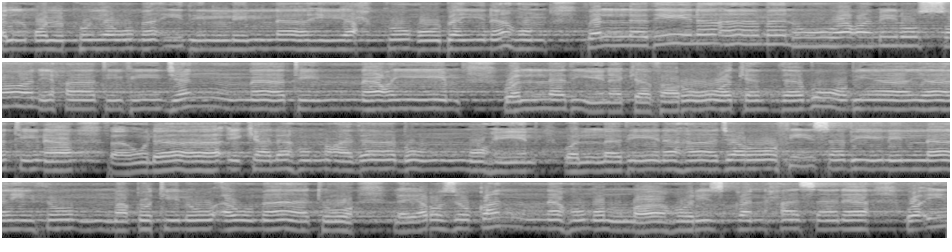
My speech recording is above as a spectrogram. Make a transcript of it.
الملك يومئذ لله يحكم بينهم. فالذين آمنوا وعملوا الصالحات في جنات النعيم. والذين كفروا وكذبوا بآياتنا فأولئك لهم عذاب مهين. والذين هاجروا في سبيل الله ثم قتلوا أو ماتوا ليرزقنهم الله رزقا حسنا. وإن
